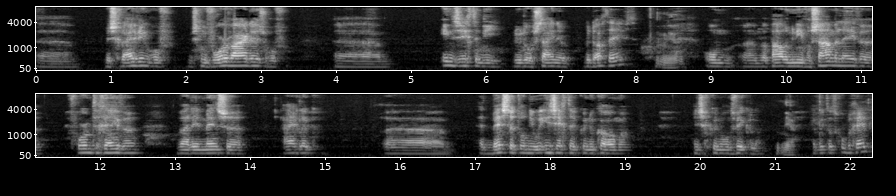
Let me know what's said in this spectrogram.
uh, beschrijving of misschien voorwaarden of uh, inzichten die Rudolf Steiner bedacht heeft. Ja. Om een bepaalde manier van samenleven vorm te geven, waarin mensen eigenlijk uh, het beste tot nieuwe inzichten kunnen komen en zich kunnen ontwikkelen. Ja. Heb ik dat goed begrepen?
